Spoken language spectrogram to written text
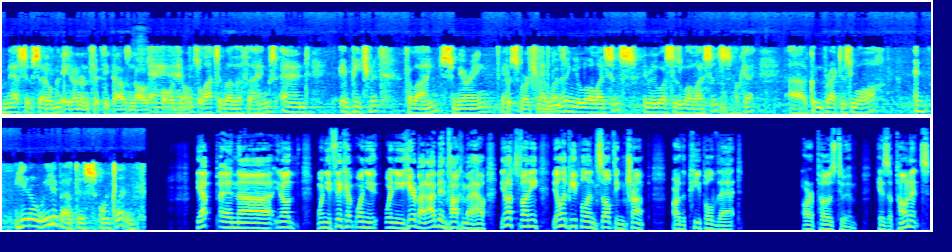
massive settlements. $850,000 for Paula Jones. Lots of other things. And impeachment for lying, smearing, yeah. besmirchment and of women, losing your law license. You know, he lost his law license. Mm-hmm. Okay, uh, couldn't practice law, and you don't read about this on Clinton. Yep, and uh, you know when you think of when you when you hear about, it, I've been talking about how you know it's funny. The only people insulting Trump are the people that are opposed to him, his opponents,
